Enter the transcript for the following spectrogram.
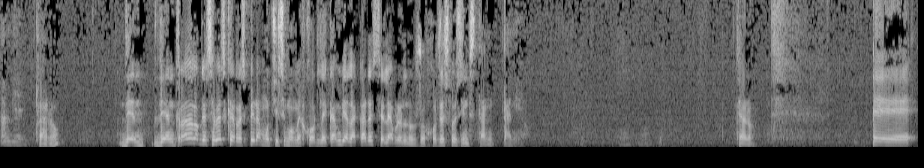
también. Claro. De, de entrada lo que se ve es que respira muchísimo mejor, le cambia la cara y se le abren los ojos. Esto es instantáneo. Claro. Eh,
